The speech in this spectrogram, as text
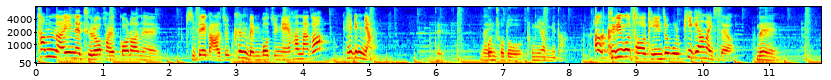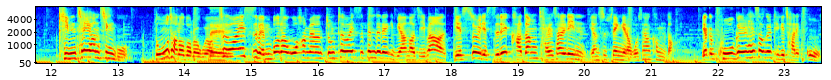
top9에 들어갈 거라는 기대가 아주 큰 멤버 중에 하나가 혜림 양. 네. 네. 그건 저도 동의합니다. 아 그리고 저 개인적으로 pick이 하나 있어요. 네. 김채현 친구. 너무 잘하더라고요. 네. 트와이스 멤버라고 하면 좀 트와이스 팬들에게 미안하지만 Yes or Yes를 가장 잘 살린 연습생이라고 생각합니다. 약간 곡을 해석을 되게 잘했고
